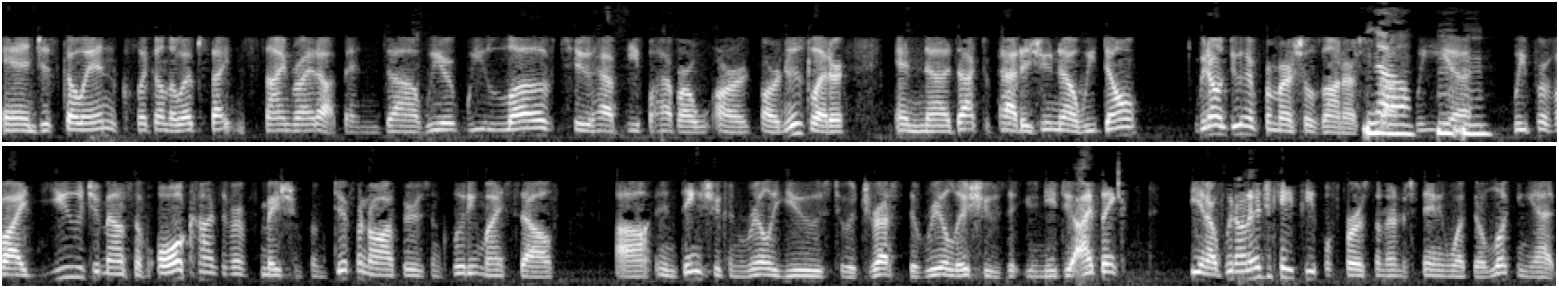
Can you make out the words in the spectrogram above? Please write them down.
and just go in, click on the website, and sign right up. And uh, we are, we love to have people have our our, our newsletter. And uh, Dr. Pat, as you know, we don't we don't do infomercials on our stuff. No. We uh, Mm-mm. we provide huge amounts of all kinds of information from different authors, including myself, uh, and things you can really use to address the real issues that you need to. I think, you know, if we don't educate people first on understanding what they're looking at,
